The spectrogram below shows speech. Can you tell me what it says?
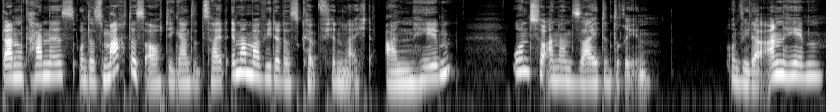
dann kann es, und das macht es auch die ganze Zeit, immer mal wieder das Köpfchen leicht anheben und zur anderen Seite drehen und wieder anheben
